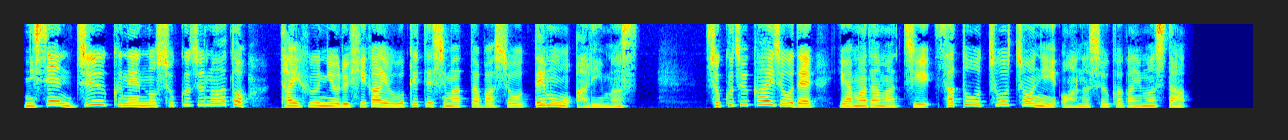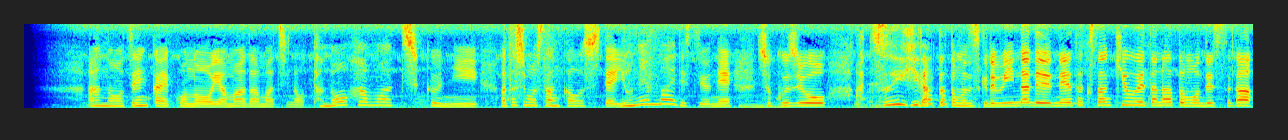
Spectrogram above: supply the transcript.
2019年の植樹の後、台風による被害を受けてしまった場所でもあります。植樹会場で山田町佐藤町長にお話を伺いました。あの前回この山田町の田野浜地区に私も参加をして4年前ですよね、うん、食事を暑い日だったと思うんですけどみんなでねたくさん木を植えたなと思うんですが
